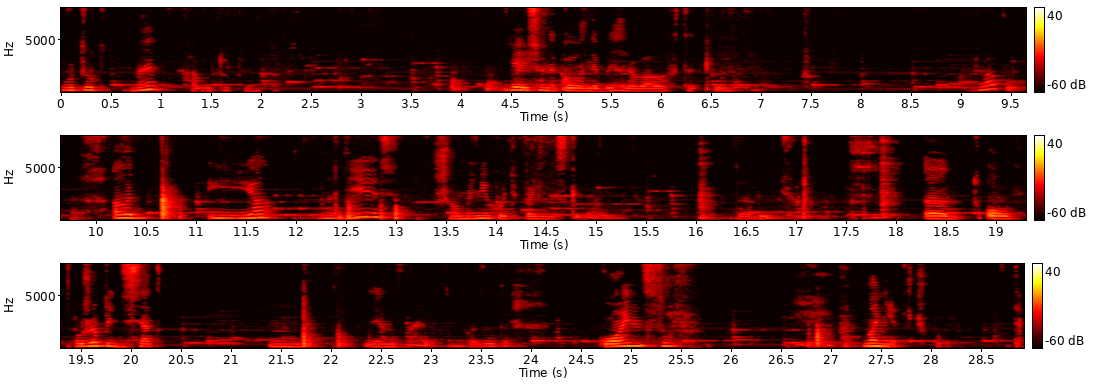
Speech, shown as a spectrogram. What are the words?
Вот тут ми, а вот тут він. Я ще ніколи не вигравала в такі грах. Але я надіюсь, що мені хоч пені скидають. Дадуть. Е, о, уже 50. м, Я не знаю, як там казати. Коінсов. Монеточку. Так,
